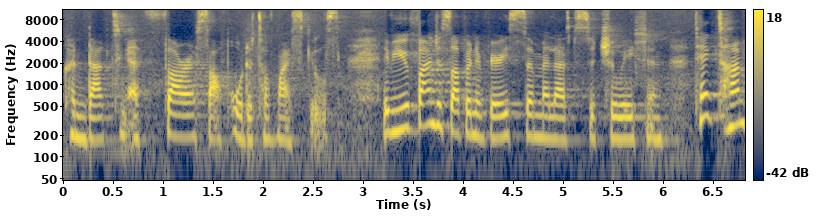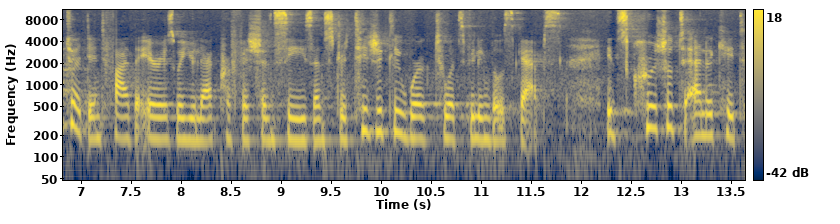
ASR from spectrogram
conducting a thorough self audit of my skills. If you find yourself in a very similar situation, take time to identify the areas where you lack proficiencies and strategically work towards filling those gaps. It's crucial to allocate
